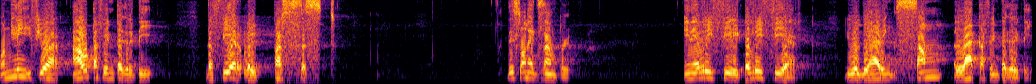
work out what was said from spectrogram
Only if you are out of integrity, the fear will persist. This one example. In every field, every fear, you will be having some lack of integrity.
